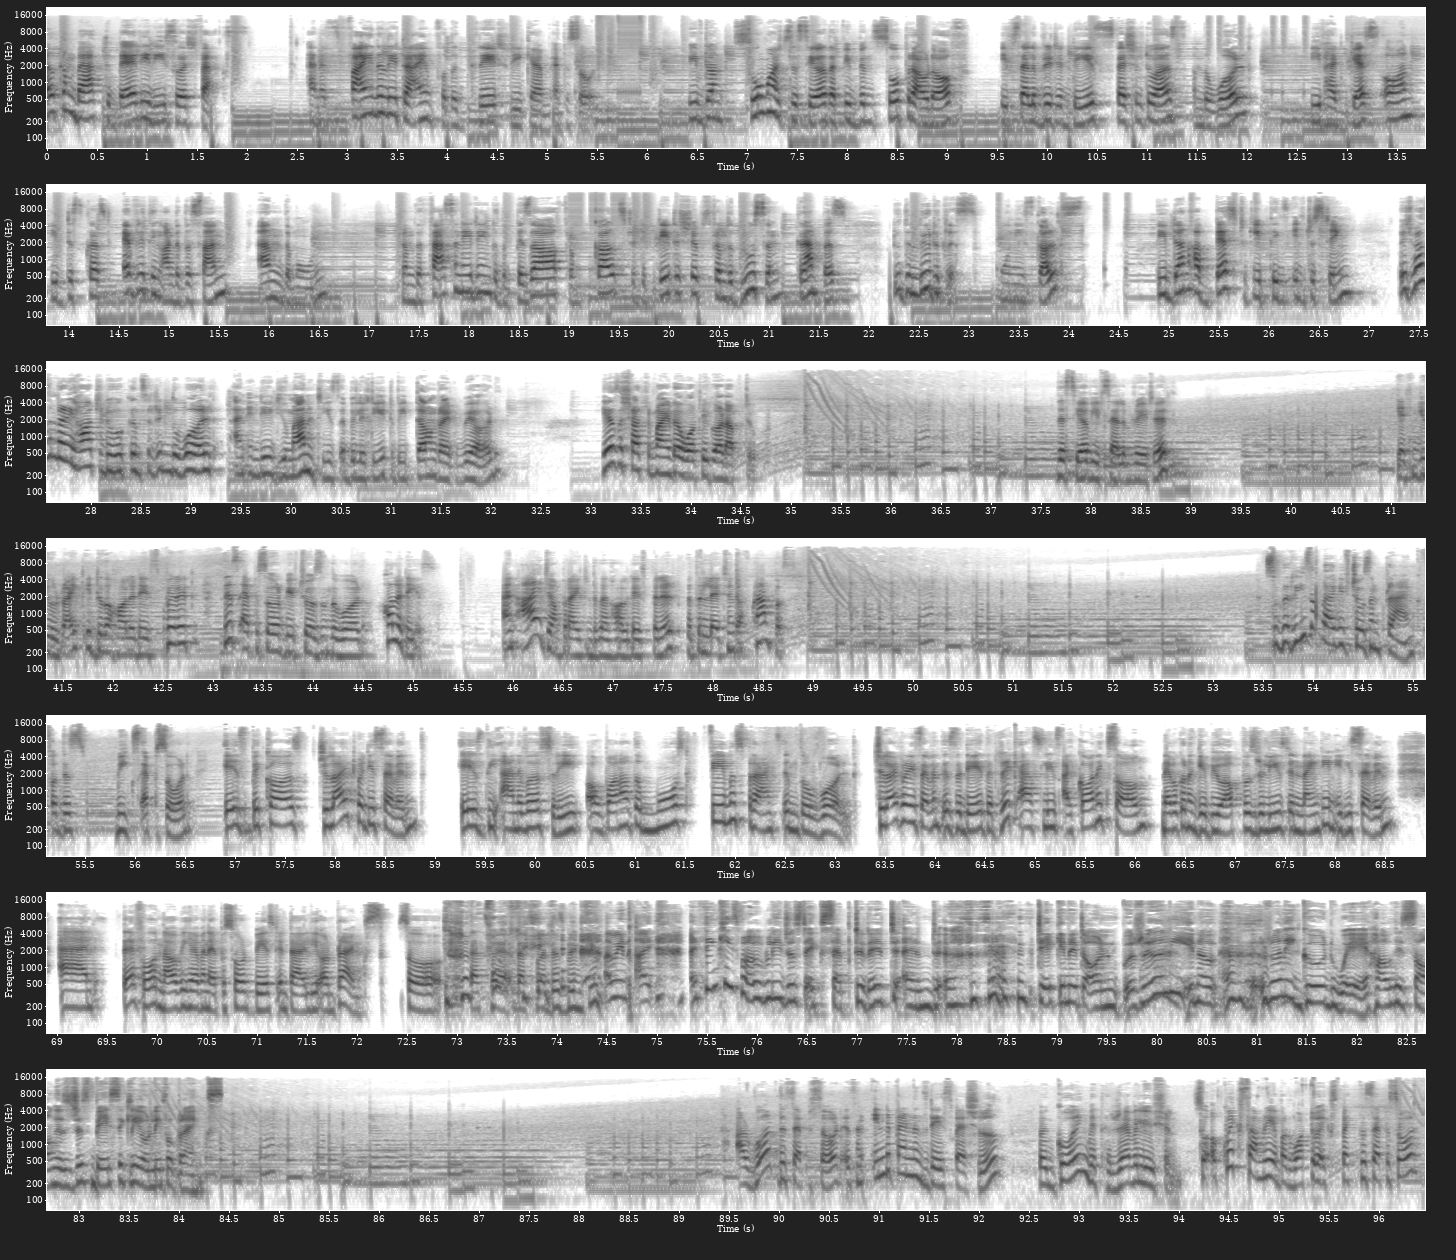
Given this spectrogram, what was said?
Welcome back to Barely Researched Facts. And it's finally time for the great recap episode. We've done so much this year that we've been so proud of. We've celebrated days special to us and the world. We've had guests on. We've discussed everything under the sun and the moon. From the fascinating to the bizarre, from cults to dictatorships, from the gruesome, Krampus, to the ludicrous, Moonies cults. We've done our best to keep things interesting, which wasn't very hard to do considering the world and indeed humanity's ability to be downright weird. Here's a short reminder of what we got up to. This year we've celebrated getting you right into the holiday spirit. This episode we've chosen the word holidays. And I jump right into that holiday spirit with the legend of Krampus. The reason why we've chosen prank for this week's episode is because July 27th is the anniversary of one of the most famous pranks in the world. July 27th is the day that Rick Astley's iconic song, Never Gonna Give You Up, was released in 1987. And therefore, now we have an episode based entirely on pranks. So that's where that's where this brings you. I mean, I I think he's probably just accepted it and uh, taken it on really in a really good way. How his song is just basically only for pranks. Our word this episode is an Independence Day special. We're going with revolution. So, a quick summary about what to expect this episode.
